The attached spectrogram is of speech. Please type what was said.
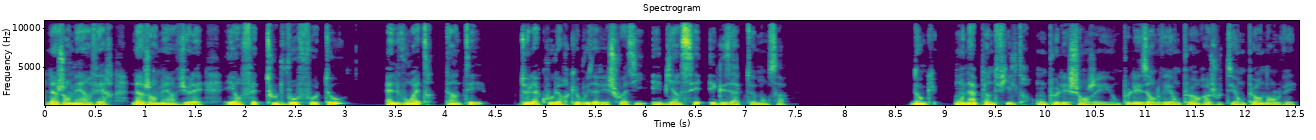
là j'en mets un vert, là j'en mets un violet. Et en fait, toutes vos photos, elles vont être teintées de la couleur que vous avez choisie. Eh bien, c'est exactement ça. Donc, on a plein de filtres, on peut les changer, on peut les enlever, on peut en rajouter, on peut en enlever.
